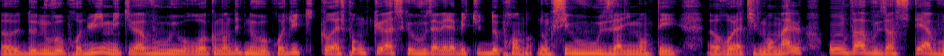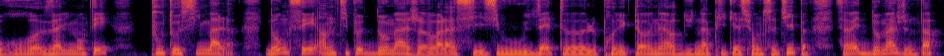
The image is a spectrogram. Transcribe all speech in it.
euh, de nouveaux produits, mais qui va vous recommander de nouveaux produits qui correspondent que à ce que vous avez l'habitude de prendre. Donc, si vous vous alimentez relativement mal, on va vous inciter à vous alimenter tout aussi mal. Donc c'est un petit peu dommage. Voilà, si, si vous êtes le product owner d'une application de ce type, ça va être dommage de ne pas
